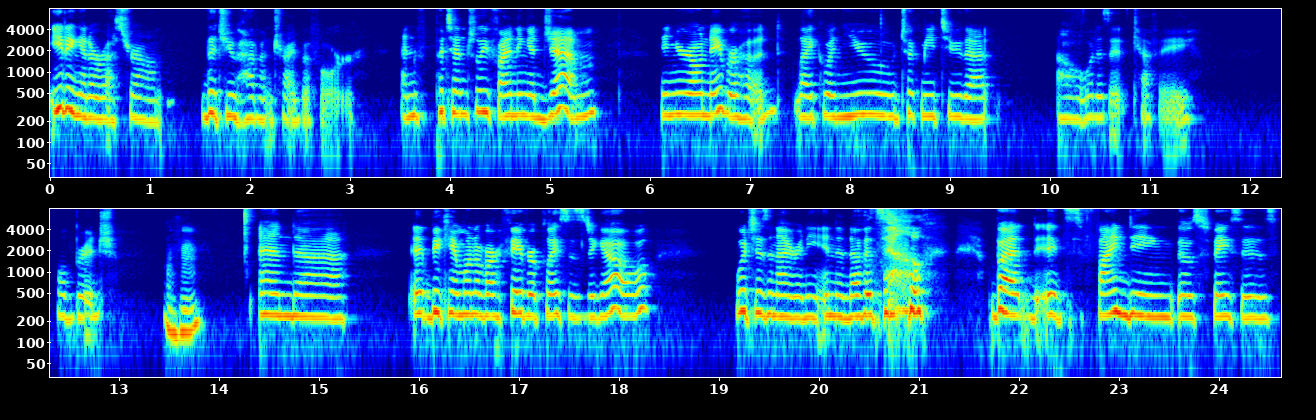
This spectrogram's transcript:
eating at a restaurant that you haven't tried before and potentially finding a gem in your own neighborhood. Like when you took me to that oh what is it? Cafe? Old bridge. Mm-hmm. and uh, it became one of our favorite places to go, which is an irony in and of itself. but it's finding those spaces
